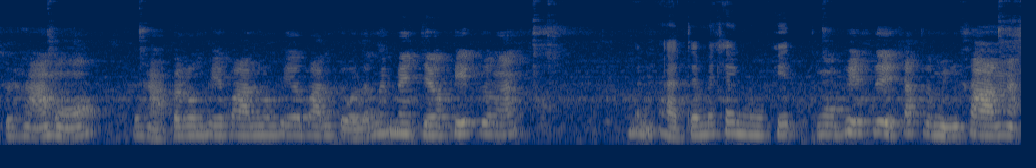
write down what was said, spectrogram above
ไปหาหมอไปหาไปโรงพยาบาลโรงพยาบาลตรวจแล้วไม่ไม่เจอพิษว่างั้นมันอาจจะไม่ใช่งูพิษงูพิษสิทับสมิงคางอะ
